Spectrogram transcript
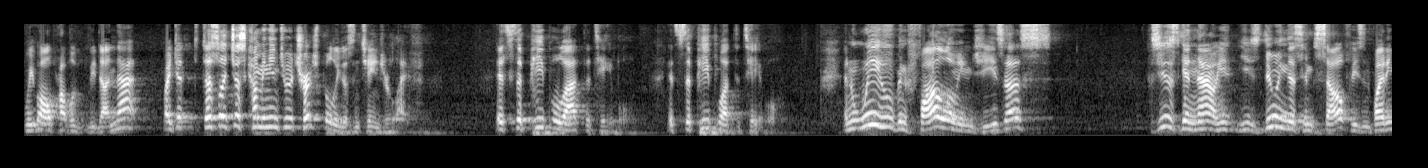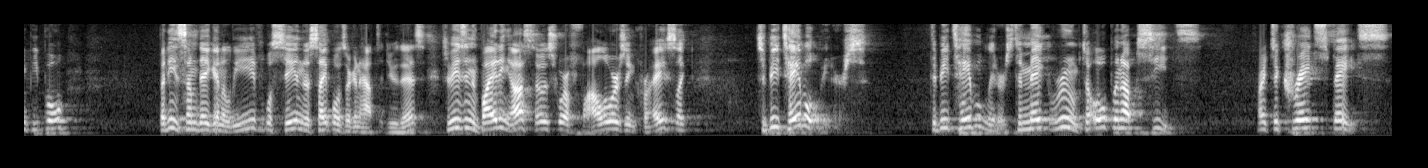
we've all probably done that. Right? Just like just coming into a church building doesn't change your life. It's the people at the table. It's the people at the table. And we who've been following Jesus, because Jesus, again, now he, he's doing this himself, he's inviting people, but he's someday going to leave. We'll see, and the disciples are going to have to do this. So he's inviting us, those who are followers in Christ, like to be table leaders, to be table leaders, to make room, to open up seats, right, to create space.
